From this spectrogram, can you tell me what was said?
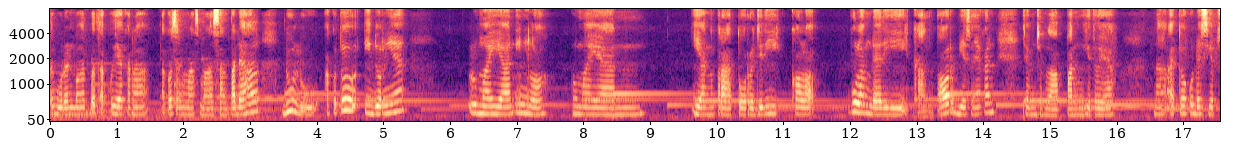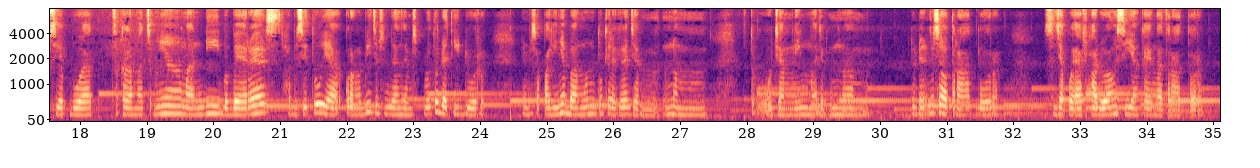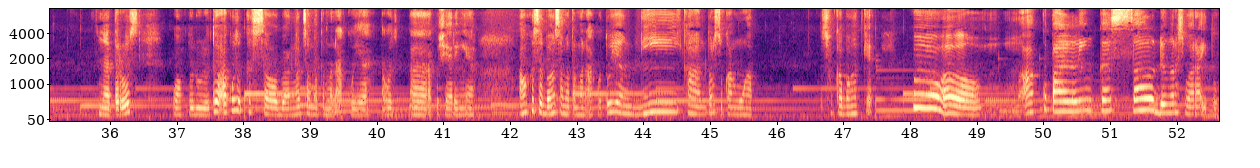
teguran banget buat aku ya karena aku sering malas-malasan. Padahal dulu aku tuh tidurnya lumayan ini loh lumayan yang teratur. Jadi kalau pulang dari kantor biasanya kan jam-jam 8 gitu ya. Nah itu aku udah siap-siap buat segala macamnya mandi beberes. Habis itu ya kurang lebih jam 9 jam 10 tuh udah tidur dan besok paginya bangun tuh kira-kira jam 6 tuh jam 5 jam 6 tuh dan itu selalu teratur. Sejak WFH doang sih yang kayak nggak teratur. Nah terus waktu dulu tuh aku kesel banget sama teman aku ya. Aku uh, aku sharing ya. Aku kesel banget sama teman aku tuh yang di kantor suka nguap. Suka banget kayak wow aku paling kesel dengar suara itu.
